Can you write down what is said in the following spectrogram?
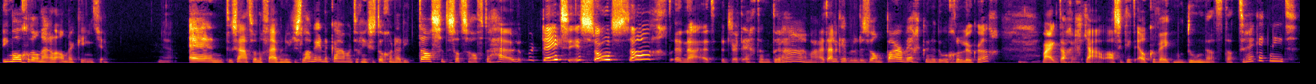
die mogen wel naar een ander kindje. Ja. En toen zaten we nog vijf minuutjes langer in de kamer. Toen ging ze toch weer naar die tas. En toen zat ze half te huilen. Maar deze is zo zacht. En nou, het, het werd echt een drama. Uiteindelijk hebben we er dus wel een paar weg kunnen doen, gelukkig. Maar ik dacht echt, ja, als ik dit elke week moet doen, dat, dat trek ik niet.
